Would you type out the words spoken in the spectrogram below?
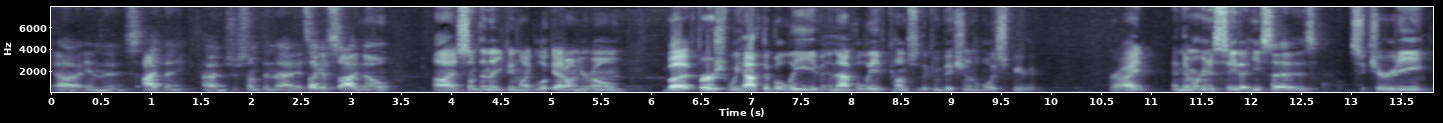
uh, in this. I think uh, it's just something that it's like a side note. Uh, it's something that you can like look at on your own. But first, we have to believe, and that belief comes through the conviction of the Holy Spirit, right? And then we're going to see that he says security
